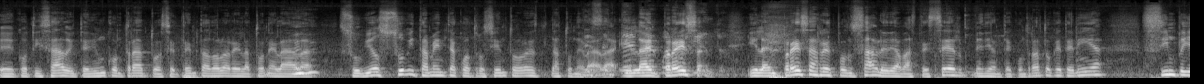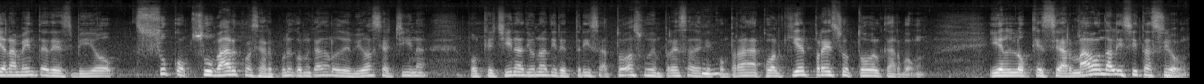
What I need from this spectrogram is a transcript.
eh, cotizado y tenía un contrato a 70 dólares la tonelada, subió súbitamente a 400 dólares la tonelada. Y la 70 a empresa 400. y la empresa responsable de abastecer mediante el contrato que tenía, simple y llanamente desvió su, su barco hacia República Dominicana, lo desvió hacia China, porque China dio una directriz a todas sus empresas de que compraran a cualquier precio todo el carbón. Y en lo que se armaba una licitación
